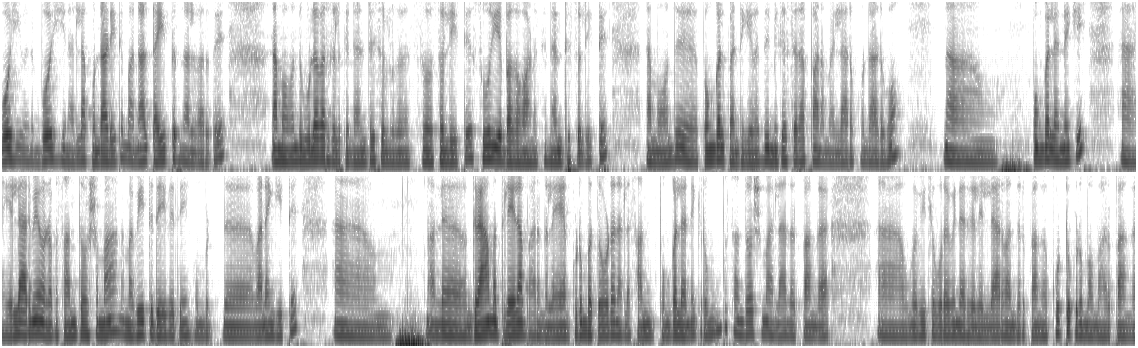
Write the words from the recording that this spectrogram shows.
போகி வந்து போகி நல்லா கொண்டாடிட்டு மறுநாள் தை திருநாள் வருது. நம்ம வந்து உழவர்களுக்கு நன்றி சொல்லுங்க சொ சொல்லிட்டு சூரிய பகவானுக்கு நன்றி சொல்லிட்டு நம்ம வந்து பொங்கல் பண்டிகை வந்து மிக சிறப்பாக நம்ம எல்லாரும் கொண்டாடுவோம். பொங்கல் அன்னைக்கு எல்லாருமே ரொம்ப சந்தோஷமாக நம்ம வீட்டு தெய்வத்தையும் கும்பிட்டு வணங்கிட்டு நல்ல கிராமத்துலலாம் பாருங்களேன் குடும்பத்தோடு நல்ல சந் பொங்கல் அன்னைக்கு ரொம்ப சந்தோஷமாக எல்லாரும் இருப்பாங்க. அவங்க வீட்டில் உறவினர்கள் எல்லோரும் வந்திருப்பாங்க கூட்டு குடும்பமாக இருப்பாங்க.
